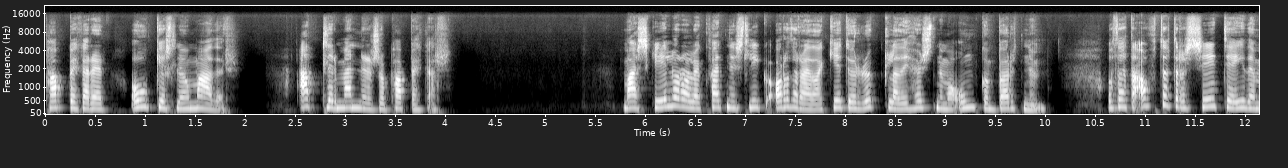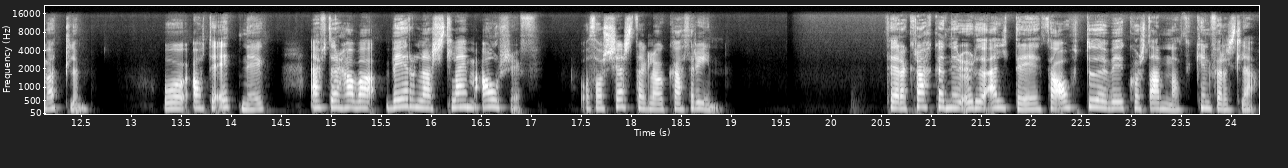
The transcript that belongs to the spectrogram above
pappekar er ógeslegu maður. Allir menn eru svo pappekar. Maður skilur alveg hvernig slík orðræða getur rugglað í hausnum á ungum börnum og þetta átti eftir að setja í þeim öllum og átti einnig eftir að hafa verulega slæm áhrif og þá sérstaklega á Kathrín. Þegar krakkarnir urðu eldri þá áttu þau við hvort annað kynferðslega.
